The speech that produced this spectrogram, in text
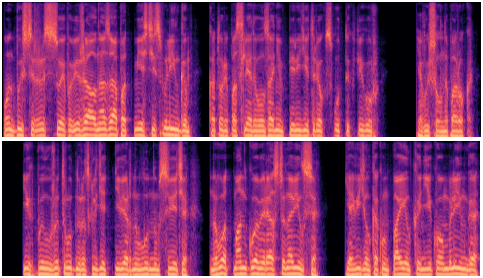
Он быстро рысцой побежал на запад вместе с Млингом, который последовал за ним впереди трех смутных фигур. Я вышел на порог. Их было уже трудно разглядеть в неверном лунном свете, но вот Монгомери остановился. Я видел, как он поил коньяком Блинга,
